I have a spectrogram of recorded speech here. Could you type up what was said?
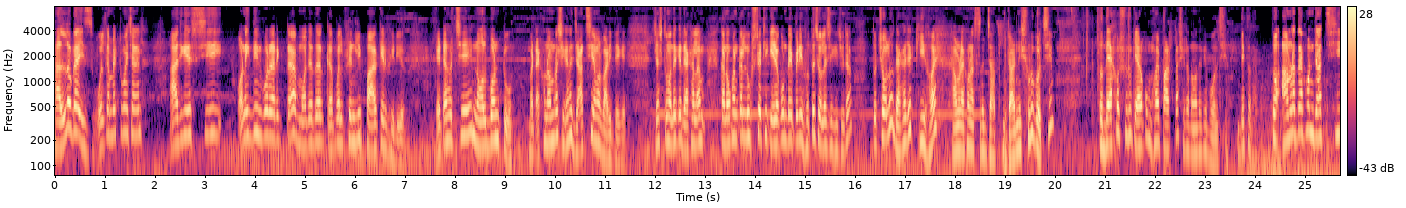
hello guys welcome back to my channel. আজকে এসেছি অনেক দিন পরে আরেকটা মজাদার কাপল ফ্রেন্ডলি পার্কের ভিডিও এটা হচ্ছে নলবন টু বাট এখন আমরা সেখানে যাচ্ছি আমার বাড়ি থেকে। জাস্ট তোমাদেরকে দেখালাম, কারণ ওখানকার লুকসটা ঠিক এরকম টাইপেরই হতে চলেছে কিছুটা। তো চলো দেখা যাক কি হয়। আমরা এখন আস্তে জার্নি শুরু করছি। তো দেখো শুধু কীরকম হয় পার্কটা সেটা তোমাদেরকে বলছি। দেখতে থাকো। তো আমরা তো এখন যাচ্ছি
